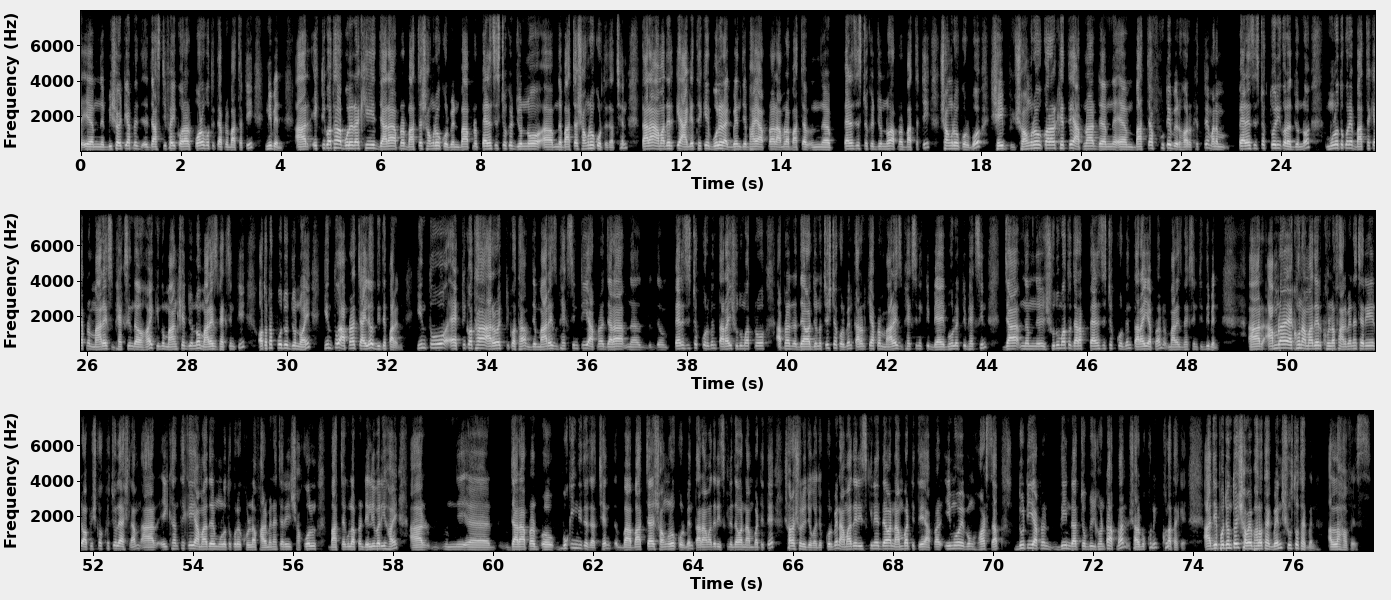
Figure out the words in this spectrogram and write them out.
বিষয়টি আপনি জাস্টিফাই করার পরবর্তীতে আপনার বাচ্চাটি নেবেন। আর একটি কথা বলে রাখি, যারা আপনার বাচ্চা সংগ্রহ করবেন বা আপনার প্যারেন্টস স্টকের জন্য বাচ্চা সংগ্রহ করতে চাচ্ছেন, তারা আমাদেরকে আগে থেকে বলে রাখবেন যে, ভাই, আপনার, আমরা বাচ্চা প্যারেন্টস স্টকের জন্য আপনার বাচ্চাটি সংগ্রহ করব। সেই সংগ্রহ করার ক্ষেত্রে আপনার বাচ্চা ফুটে বের হওয়ার ক্ষেত্রে মানে প্যারেন্টস স্টক তৈরি করার জন্য মূলত করে বাচ্চাকে আপনার মারেক্স ভ্যাকসিন দেওয়া হয়। কিন্তু মাংসের জন্য মারেক্স ভ্যাকসিনটি অতটা প্রযোজ্য নয়। কিন্তু আপনারা চাইলেও দিতে পারেন। কিন্তু একটি কথা আরও একটি কথা যে, মারেক্স ভ্যাকসিনটি আপনারা যারা স্টক করবেন তারাই শুধুমাত্র আপনার দেওয়ার জন্য চেষ্টা করবেন। কারণ কি আপনার মারেক্স ভ্যাকসিন একটি ব্যয়বহুল একটি ভ্যাকসিন যা শুধুমাত্র যারা প্যারেন্টস স্টক করবেন তারাই আপনার মারেক্স ভ্যাকসিনটি দিবেন। আর আমরা এখন আমাদের খুলনা ফার্মেনাচারির অফিস কক্ষে চলে আসলাম। আর এইখান থেকেই আমাদের মূলত করে খুলনা ফার্মেন হ্যাচারির সকল বাচ্চাগুলো আপনার ডেলিভারি হয়। আর যারা আপনার বুকিং দিতে যাচ্ছেন বা বাচ্চা সংগ্রহ করবেন তারা আমাদের স্ক্রিনে দেওয়া নাম্বারটিতে সরাসরি যোগাযোগ করবেন। আমাদের স্ক্রিনে দেওয়া নাম্বারটিতে আপনার ইমো এবং হোয়াটসঅ্যাপ দুটি আপনার দিন-রাত ২৪ ঘণ্টা আপনার সার্বক্ষণিক খোলা থাকে। আজ এ পর্যন্তই সবাই ভালো থাকবেন, সুস্থ থাকবেন। আল্লাহ হাফেজ।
